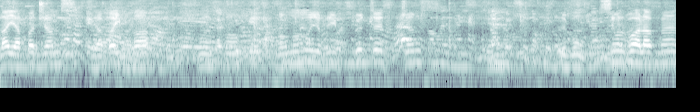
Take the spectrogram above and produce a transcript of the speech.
Là, il n'y a pas de James, il n'y a pas Ibra pour l'instant. Normalement, il y aurait eu peut-être James. Mais bon, si on le voit à la fin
